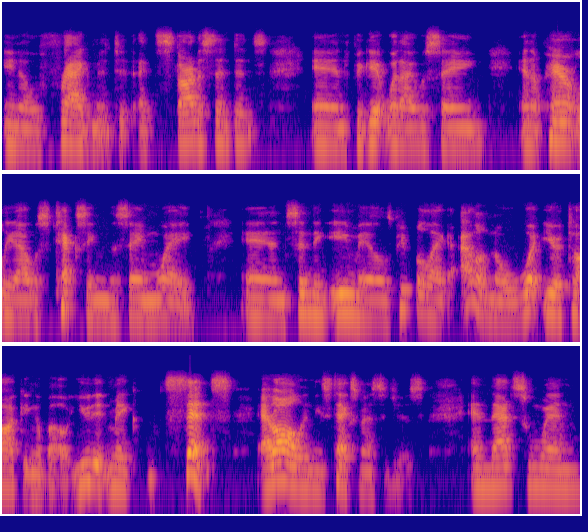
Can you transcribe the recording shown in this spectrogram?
you know, fragmented. I'd start a sentence and forget what I was saying and apparently, I was texting the same way and sending emails. People like, I don't know what you're talking about. You didn't make sense at all in these text messages. And that's when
